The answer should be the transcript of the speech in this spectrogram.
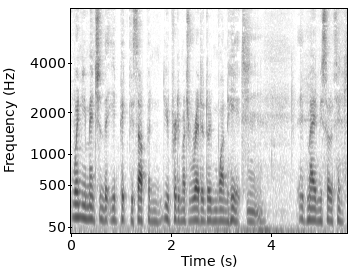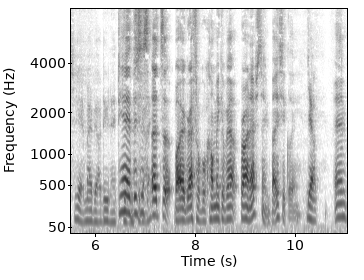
when you mentioned that you'd picked this up and you pretty much read it in one hit, hmm. It made me sort of think, yeah, maybe I do need to. Yeah, this this, is it's a biographical comic about Brian Epstein, basically. yeah. And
